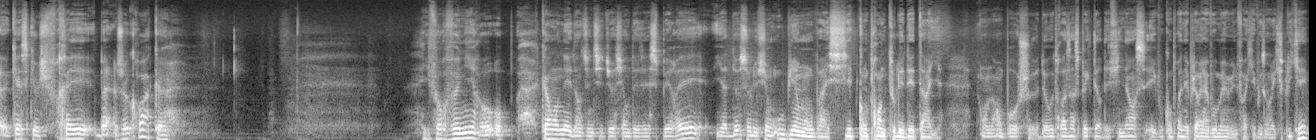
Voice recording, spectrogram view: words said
euh, qu'est-ce que je ferais ben, Je crois que il faut revenir au, quand on est dans une situation désespérée, il y a deux solutions. Ou bien on va essayer de comprendre tous les détails. On embauche deux ou trois inspecteurs des finances et vous comprenez plus rien vous-même une fois qu'ils vous ont expliqué.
